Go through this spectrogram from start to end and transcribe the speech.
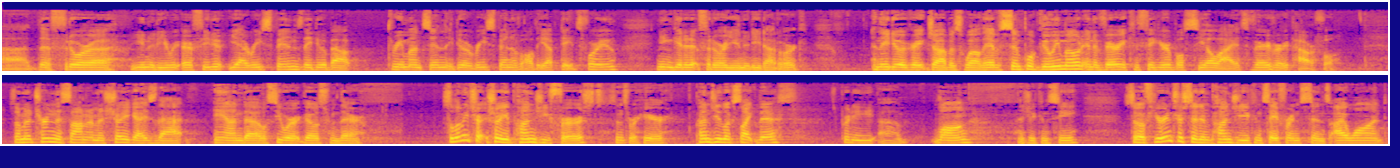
uh, the Fedora Unity, or yeah, respins. They do about three months in, they do a respin of all the updates for you. You can get it at fedoraunity.org. And they do a great job as well. They have a simple GUI mode and a very configurable CLI. It's very, very powerful. So I'm going to turn this on and I'm going to show you guys that, and uh, we'll see where it goes from there. So let me try, show you Pungi first, since we're here. Pungi looks like this. It's pretty um, long, as you can see. So if you're interested in Pungi, you can say, for instance, I want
